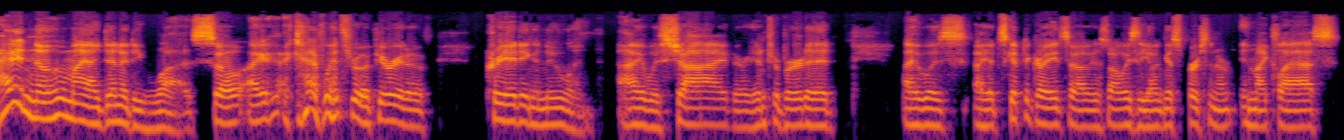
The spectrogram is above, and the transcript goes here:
I didn't know who my identity was. So I, I kind of went through a period of creating a new one. I was shy, very introverted. I was I had skipped a grade, so I was always the youngest person in my class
